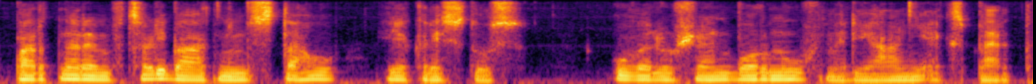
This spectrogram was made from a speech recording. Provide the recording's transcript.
Partnerem v celibátním vztahu je Kristus, uvedl Schönbornův mediální expert.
